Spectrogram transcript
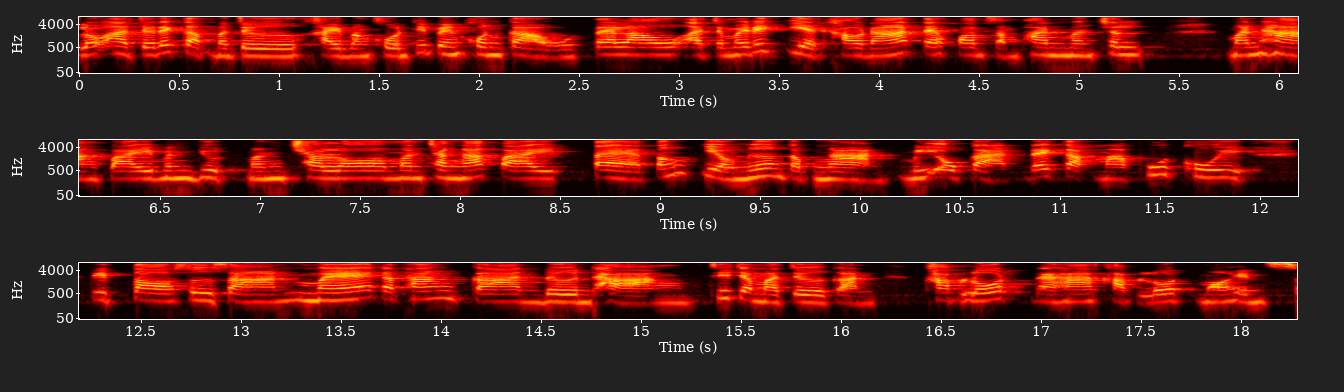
เราอาจจะได้กลับมาเจอใครบางคนที่เป็นคนเก่า แต่เราอาจจะไม่ได้เกลียดเขานะ แต่ความสัมพันธ์มันมันห่างไป มันหยุดมันชะลอมันชะงักไป แต่ต้องเกี่ยวเนื่องกับงาน มีโอกาสได้กลับมาพูดคุย ติดต่อสื่อสารแม้กระทั่งการเดินทางที่จะมาเจอกัน ขับรถนะคะขับรถมอเห็นส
